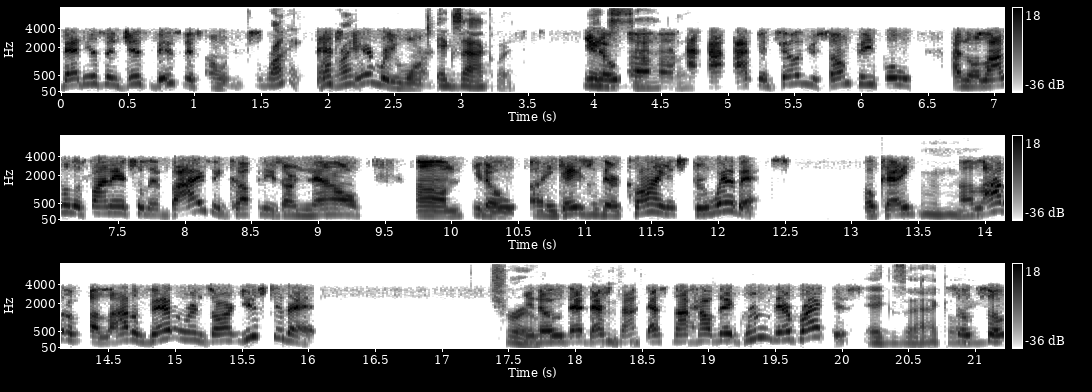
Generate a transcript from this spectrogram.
that isn't just business owners. Right. That's right. everyone. Exactly. You exactly. know, uh, I, I can tell you some people. I know a lot of the financial advising companies are now, um, you know, uh, engaging their clients through WebEx. Okay, mm-hmm. a lot of a lot of veterans aren't used to that. True. You know that that's not that's not how they grew their practice. Exactly. So so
